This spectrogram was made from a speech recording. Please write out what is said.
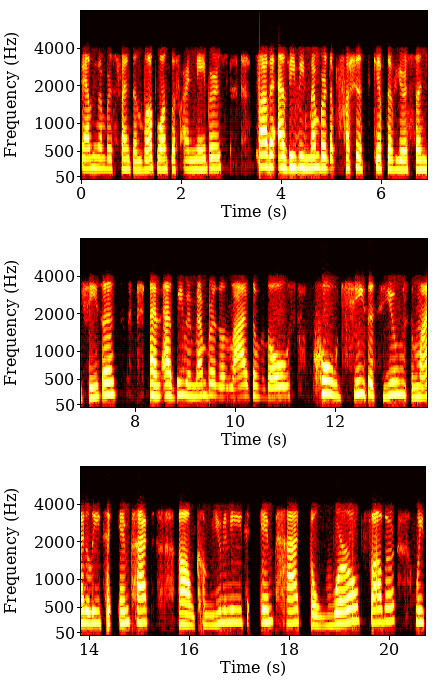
family members, friends, and loved ones, with our neighbors. Father, as we remember the precious gift of your Son Jesus, and as we remember the lives of those who Jesus used mightily to impact um, community, to impact the world, Father, we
